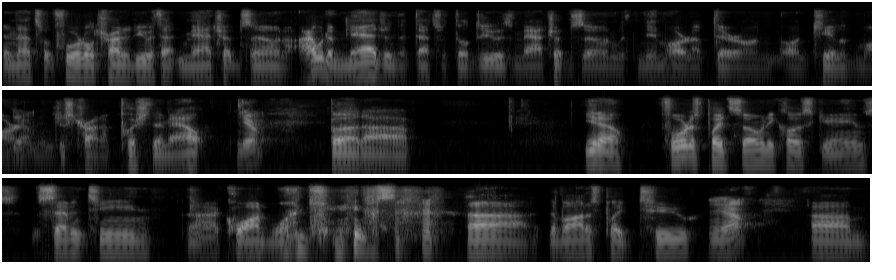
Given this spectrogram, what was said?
and that's what Florida will try to do with that matchup zone. I would imagine that that's what they'll do is matchup zone with Nembhard up there on on Caleb Martin yep. and just try to push them out. Yep. But uh, you know, Florida's played so many close games, seventeen uh, quad one games. uh, Nevada's played two. Yeah. Um,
